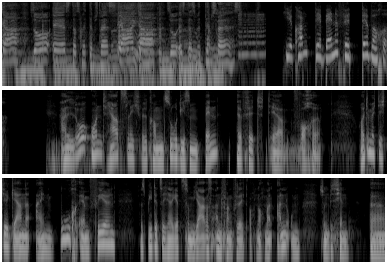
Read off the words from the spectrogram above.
ja, so ist das mit dem Stress. Ja, ja, so ist das mit dem Stress. Hier kommt der Benefit der Woche. Hallo und herzlich willkommen zu diesem Benefit der Woche. Heute möchte ich dir gerne ein Buch empfehlen. Das bietet sich ja jetzt zum Jahresanfang vielleicht auch nochmal an, um so ein bisschen äh,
